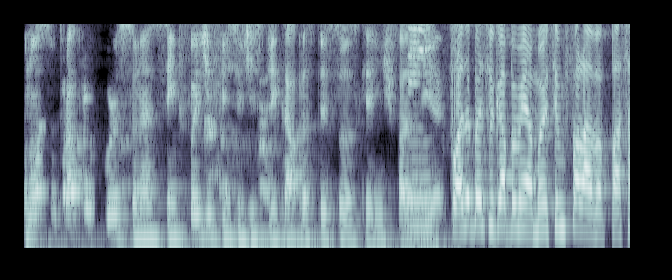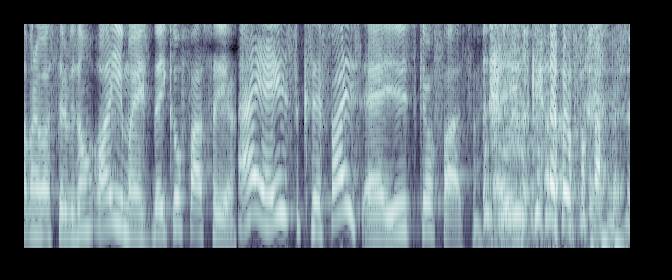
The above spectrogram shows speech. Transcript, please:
O nosso próprio curso, né? Sempre foi difícil de explicar para as pessoas o que a gente fazia. Sim. Foda pra explicar pra minha mãe, eu sempre falava, passava um negócio de televisão, ó aí, mãe, é isso daí que eu faço aí, ó. Ah, é isso que você faz? É isso que eu faço. É isso que eu faço.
